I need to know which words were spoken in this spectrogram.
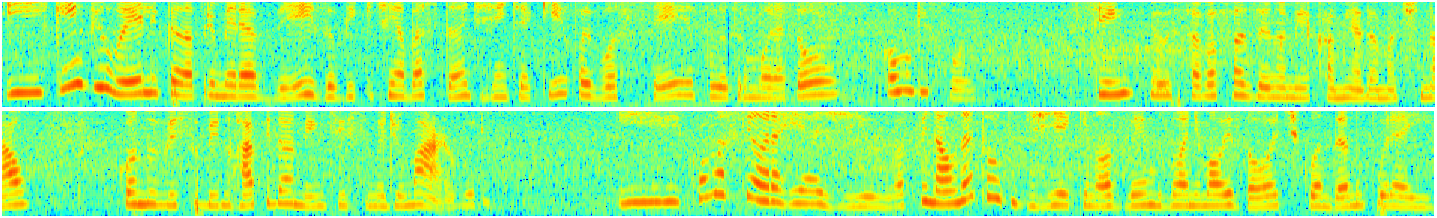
E quem viu ele pela primeira vez? Eu vi que tinha bastante gente aqui. Foi você? Foi outro morador? Como que foi? Sim, eu estava fazendo a minha caminhada matinal quando vi subindo rapidamente em cima de uma árvore. E como a senhora reagiu? Afinal, não é todo dia que nós vemos um animal exótico andando por aí.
